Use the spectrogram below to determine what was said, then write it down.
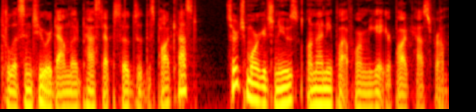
To listen to or download past episodes of this podcast, search Mortgage News on any platform you get your podcasts from.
